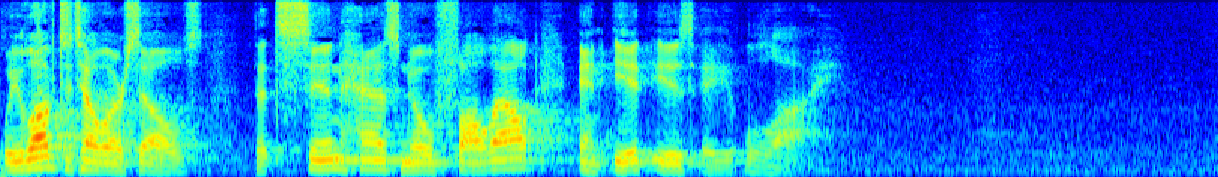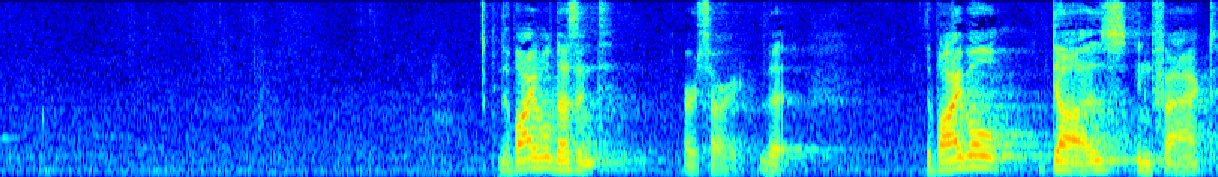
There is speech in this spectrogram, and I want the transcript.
We love to tell ourselves that sin has no fallout, and it is a lie. The Bible doesn't, or sorry, the, the Bible does, in fact,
